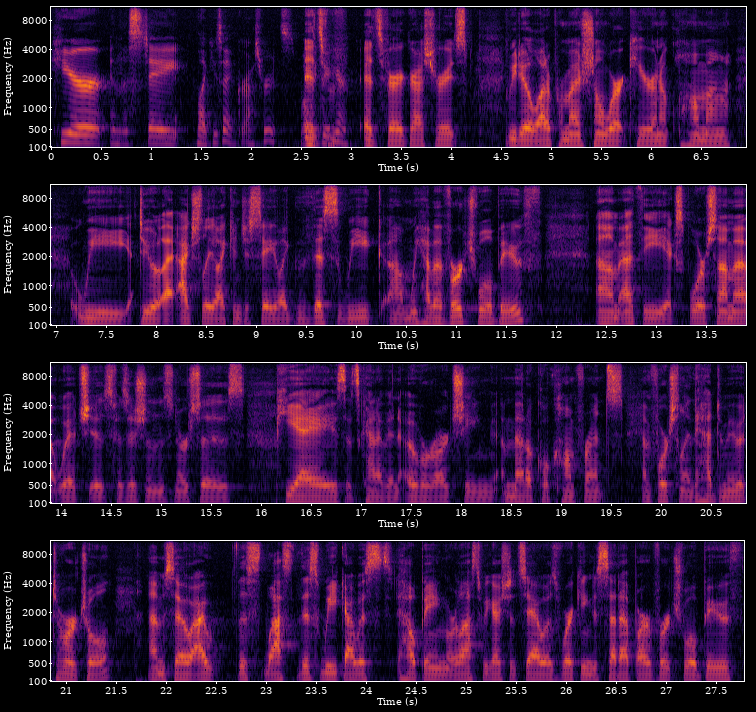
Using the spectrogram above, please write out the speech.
here in the state. Like you said, grassroots. What it's we do here. it's very grassroots. We do a lot of promotional work here in Oklahoma. We do actually. I can just say like this week um, we have a virtual booth. Um, at the Explore Summit, which is physicians, nurses, PAs, it's kind of an overarching medical conference. Unfortunately, they had to move it to virtual. Um, so I this last this week I was helping, or last week I should say, I was working to set up our virtual booth.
